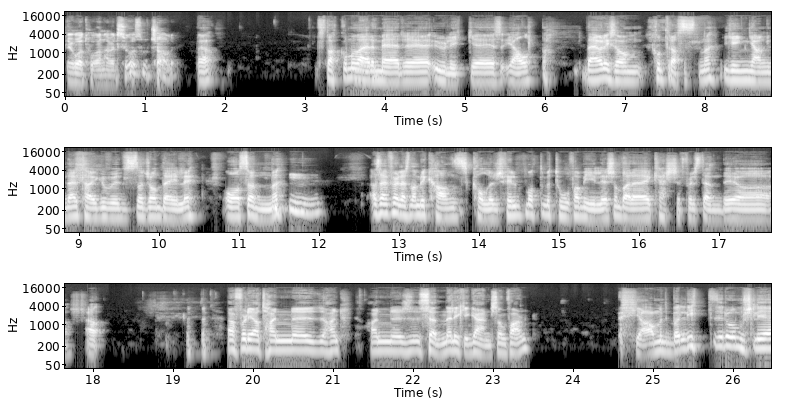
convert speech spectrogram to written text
Jo, jeg tror han er vel så god som Charlie. Ja. Snakk om å være mer eh, ulike i alt, da. Det er jo liksom kontrastene. Yin-yang der, Tiger Woods og John Daly, og sønnene. Mm. Altså, jeg føler det er sånn amerikansk collegefilm på en måte, med to familier som bare krasjer fullstendig og Ja. Ja, fordi at han, eh, han, han Sønnen er like gæren som faren. Ja, men det er bare litt romslige,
